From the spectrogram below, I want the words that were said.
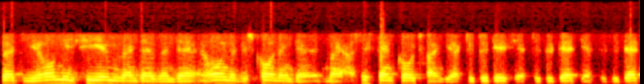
but you only see him when the when the owner is calling the my assistant coach and you have to do this, you have to do that, you have to do that,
